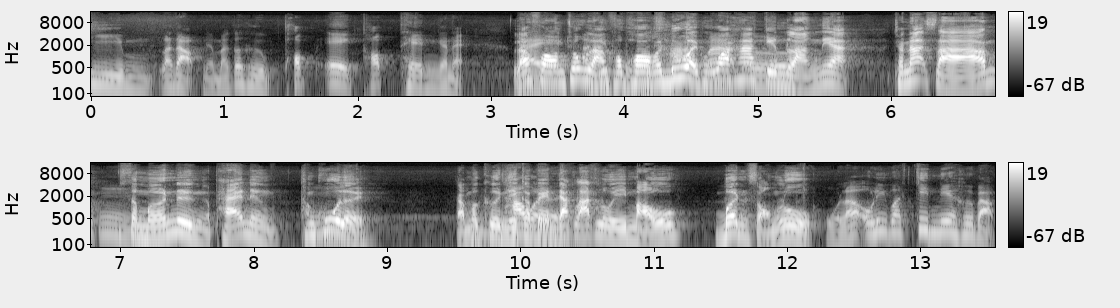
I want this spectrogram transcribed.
ทีมระดับเนี่ยมันก็คือท็อปเอกท็อป 10 กันแหละแล้วฟอร์มช่วงหลังพอๆกันด้วย เพราะว่า 5 เกมหลังลังเนี่ยชนะ อืม3 เสมอ 1 แพ้ 1 ทั้งคู่เลย แต่เมื่อคืนนี้ก็เป็นเท่ากันเลยดักลัดลุยเหมาเบิ้ล2 ลูก โอ้โหแล้วโอลิวัตกินเนี่ยคือแบบ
